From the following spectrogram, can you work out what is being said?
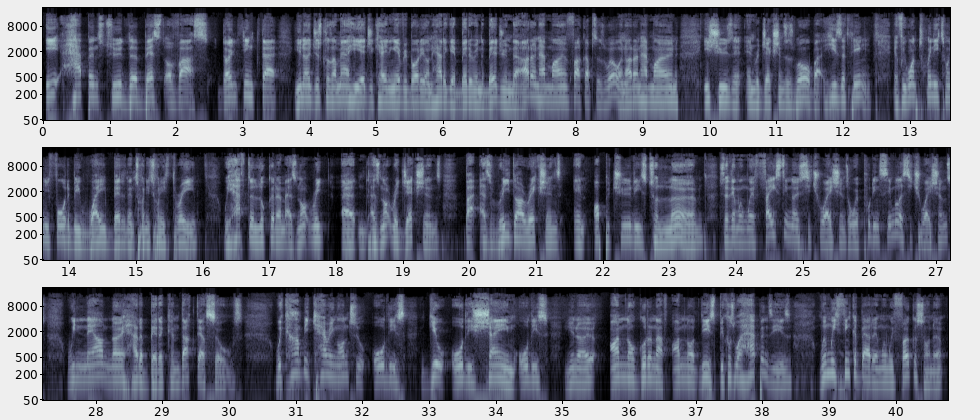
It happens to the best of us. Don't think that, you know, just because I'm out here educating everybody on how to get better in the bedroom, that I don't have my own fuck ups as well. And I don't have my own issues and, rejections as well. But here's the thing. If we want 2024 to be way better than 2023, we have to look at them as not re- uh, as not rejections, but as redirections and opportunities to learn. So then when we're faced in those situations or we're put in similar situations, we now know how to better conduct ourselves. We can't be carrying on to all this guilt, all this shame, all this, you know, I'm not good enough. I'm not this. Because what happens is when we think about it and when we focus on it,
